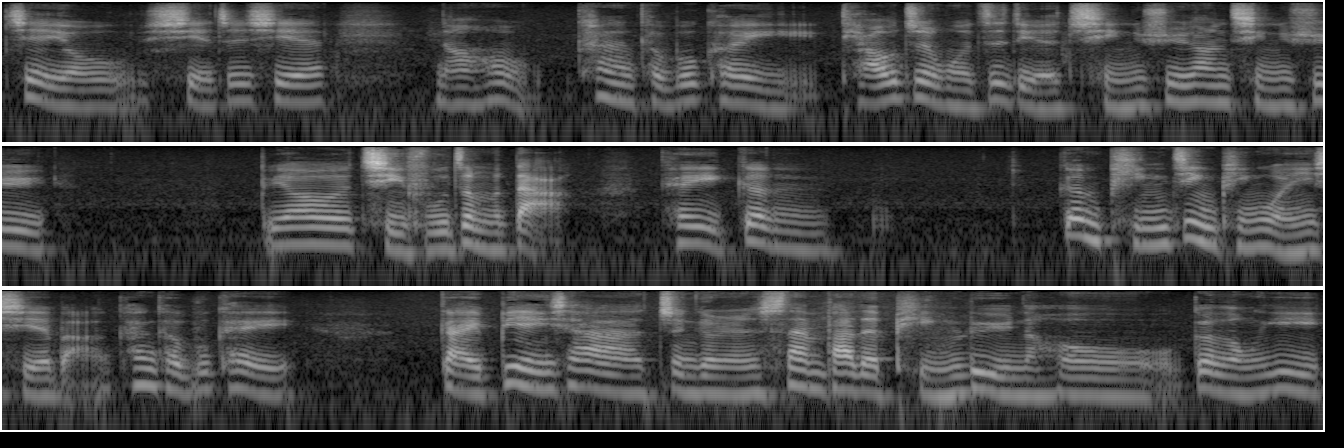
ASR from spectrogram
借由写这些。然后看可不可以调整我自己的情绪，让情绪不要起伏这么大，可以更更平静平稳一些吧。看可不可以改变一下整个人散发的频率，然后更容易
